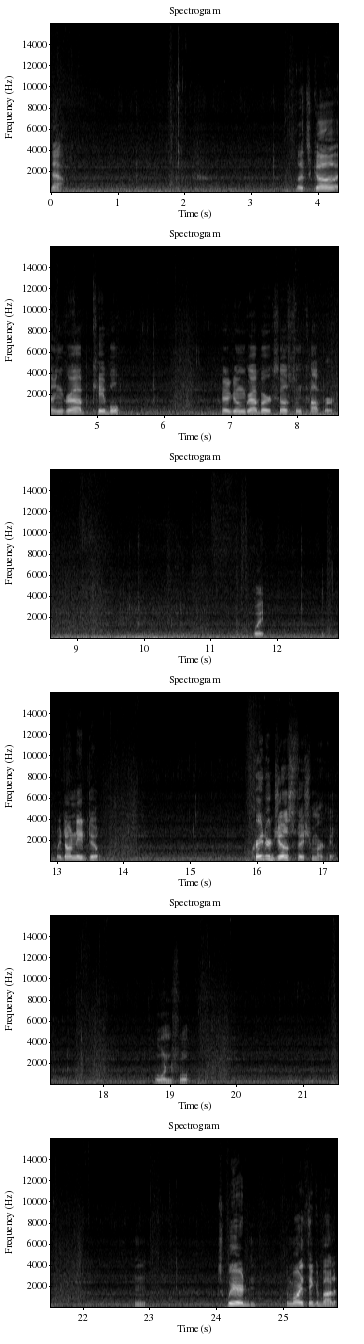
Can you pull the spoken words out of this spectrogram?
Now, let's go and grab cable. Gotta go and grab ourselves some copper. Wait. We don't need to. Crater Joe's Fish Market. Wonderful. Hmm. It's weird. The more I think about it.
